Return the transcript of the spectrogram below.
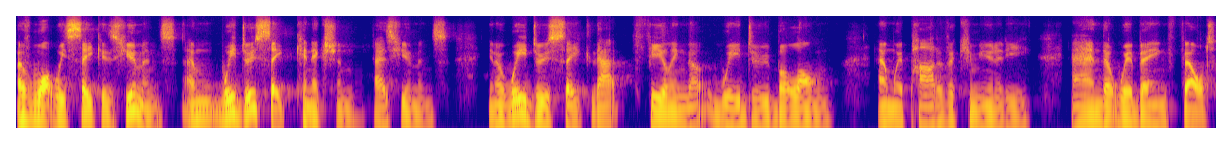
of what we seek as humans. And we do seek connection as humans. You know, we do seek that feeling that we do belong and we're part of a community and that we're being felt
